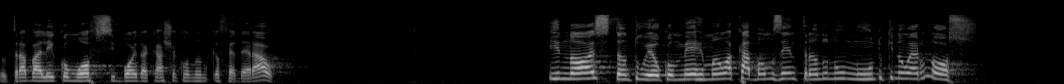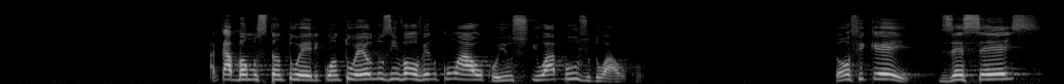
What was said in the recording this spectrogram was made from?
Eu trabalhei como office boy da Caixa Econômica Federal. E nós, tanto eu como meu irmão, acabamos entrando num mundo que não era o nosso acabamos tanto ele quanto eu nos envolvendo com álcool e, os, e o abuso do álcool. Então eu fiquei 16,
